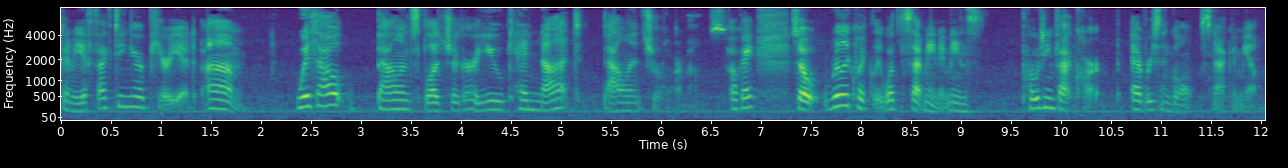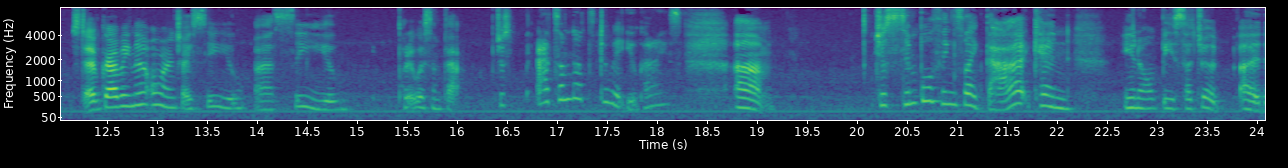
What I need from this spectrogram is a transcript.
going to be affecting your period. Um, without balanced blood sugar, you cannot balance your hormones. Okay, so really quickly, what does that mean? It means protein, fat, carb every single snack and meal. Instead of grabbing that orange, I see you, I see you, put it with some fat. Just add some nuts to it, you guys. Um, just simple things like that can you know, be such a, a,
